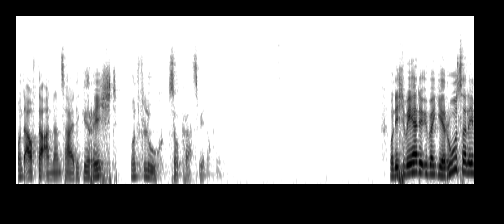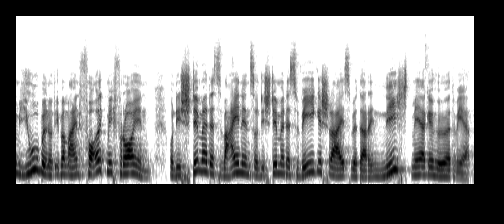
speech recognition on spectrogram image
und auf der anderen Seite Gericht, und Fluch so krass wie noch nie. Und ich werde über Jerusalem jubeln und über mein Volk mich freuen. Und die Stimme des Weinens und die Stimme des Wegeschreis wird darin nicht mehr gehört werden.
